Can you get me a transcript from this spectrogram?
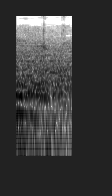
Oh!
